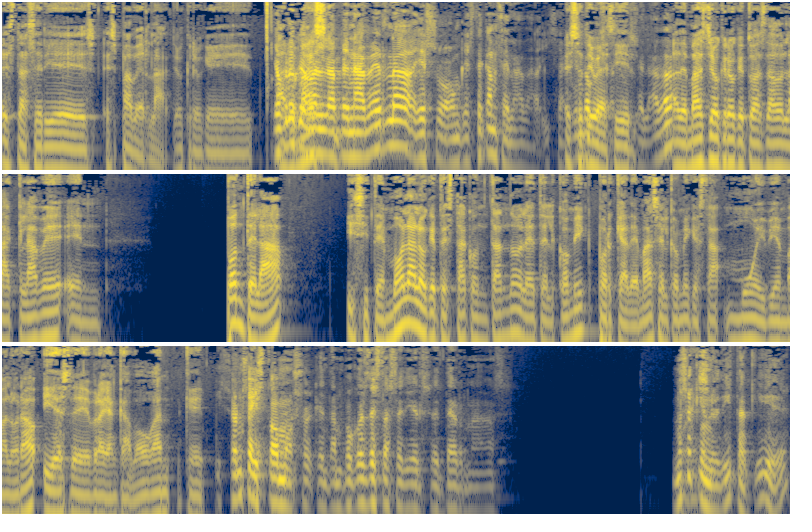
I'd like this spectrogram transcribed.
esta serie es, es para verla. Yo creo que. Yo creo que vale la pena verla, eso, aunque esté cancelada. Y Eso te iba a decir. cancelada, Además, yo creo que tú has dado la clave en póntela y si te mola lo que te está contando, léete el cómic, porque además el cómic está muy bien valorado y es de Brian. Vaughan, que Y son seis tomos, que tampoco es de estas series eternas. No sé quién lo edita aquí, ¿eh?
